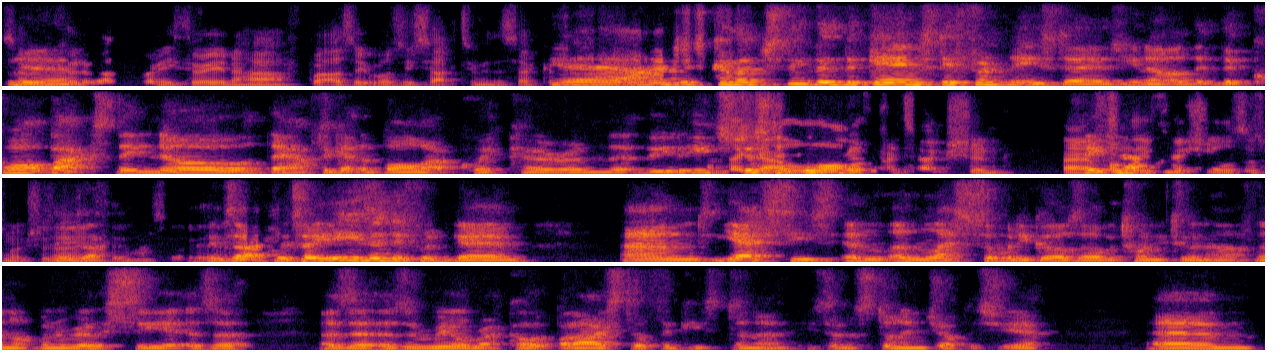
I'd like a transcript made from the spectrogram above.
So Yeah. he could have had 23 and a half, but as it was, he sacked him in the second Yeah, half. I just because I just think that the game's different these days. You know, the, the quarterbacks they know they have to get the ball out quicker, and the, the, And it's they just get a lot different- of protection uh, from the officials as much as Exactly. anything. So, yeah. exactly. So it is a different game, and yes, he's un, unless somebody goes over 22 and a half, they're not going to really see it as a as a as a real record. But I still think he's done a he's done a stunning job this year. Um,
